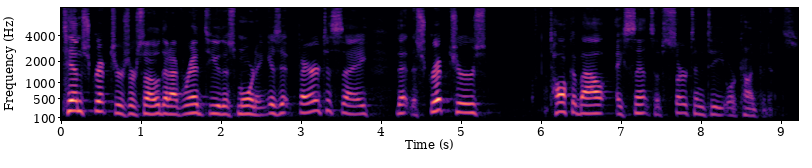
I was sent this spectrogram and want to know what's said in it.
10 scriptures or so that I've read to you this morning, is it fair to say that the scriptures talk about a sense of certainty or confidence?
